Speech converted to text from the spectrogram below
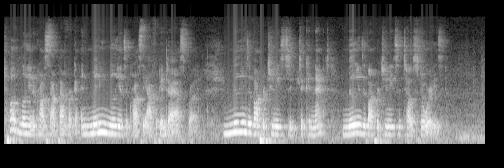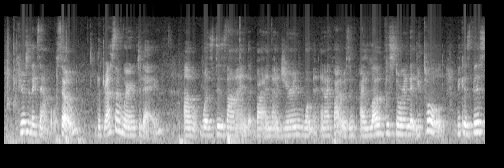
12 million across South Africa, and many millions across the African diaspora. Millions of opportunities to, to connect, millions of opportunities to tell stories. Here's an example. So, the dress I'm wearing today um, was designed by a Nigerian woman. And I thought it was, I loved the story that you told because this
